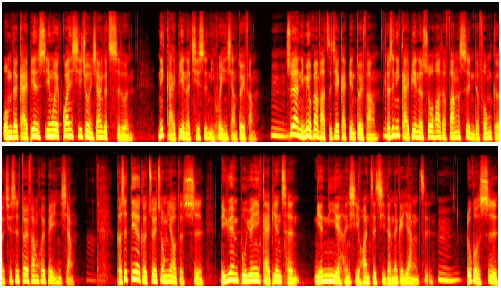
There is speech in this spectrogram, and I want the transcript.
我们的改变是因为关系就很像一个齿轮，你改变了，其实你会影响对方。嗯，虽然你没有办法直接改变对方，可是你改变了说话的方式，你的风格，其实对方会被影响。可是第二个最重要的是，你愿不愿意改变成连你也很喜欢自己的那个样子？嗯，如果是，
